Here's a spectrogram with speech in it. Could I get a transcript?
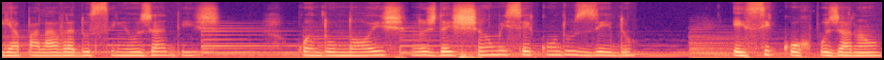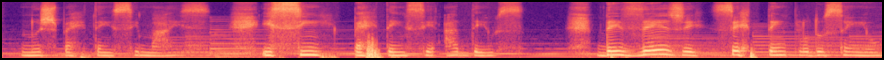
E a palavra do Senhor já diz: quando nós nos deixamos ser conduzido, esse corpo já não nos pertence mais, e sim pertence a Deus. Deseje ser templo do Senhor,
